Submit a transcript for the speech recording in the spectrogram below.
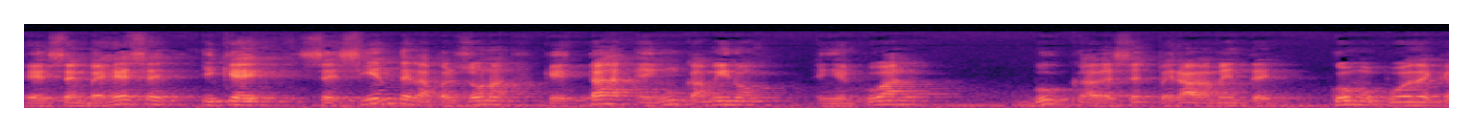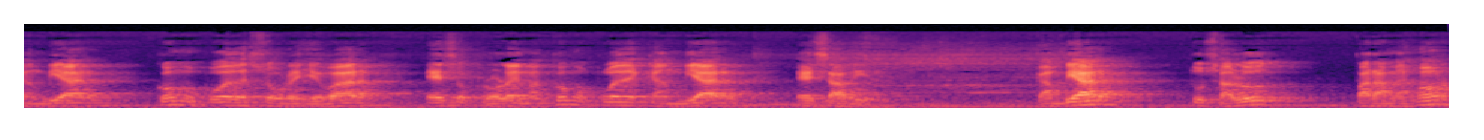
eh, se envejece y que se siente la persona que está en un camino en el cual busca desesperadamente cómo puede cambiar, cómo puede sobrellevar esos problemas, cómo puede cambiar esa vida. Cambiar tu salud para mejor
